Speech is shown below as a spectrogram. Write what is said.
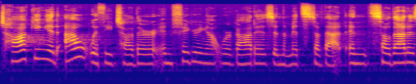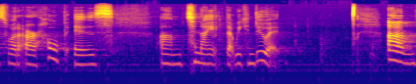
talking it out with each other, and figuring out where God is in the midst of that. And so that is what our hope is um, tonight that we can do it. Um,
